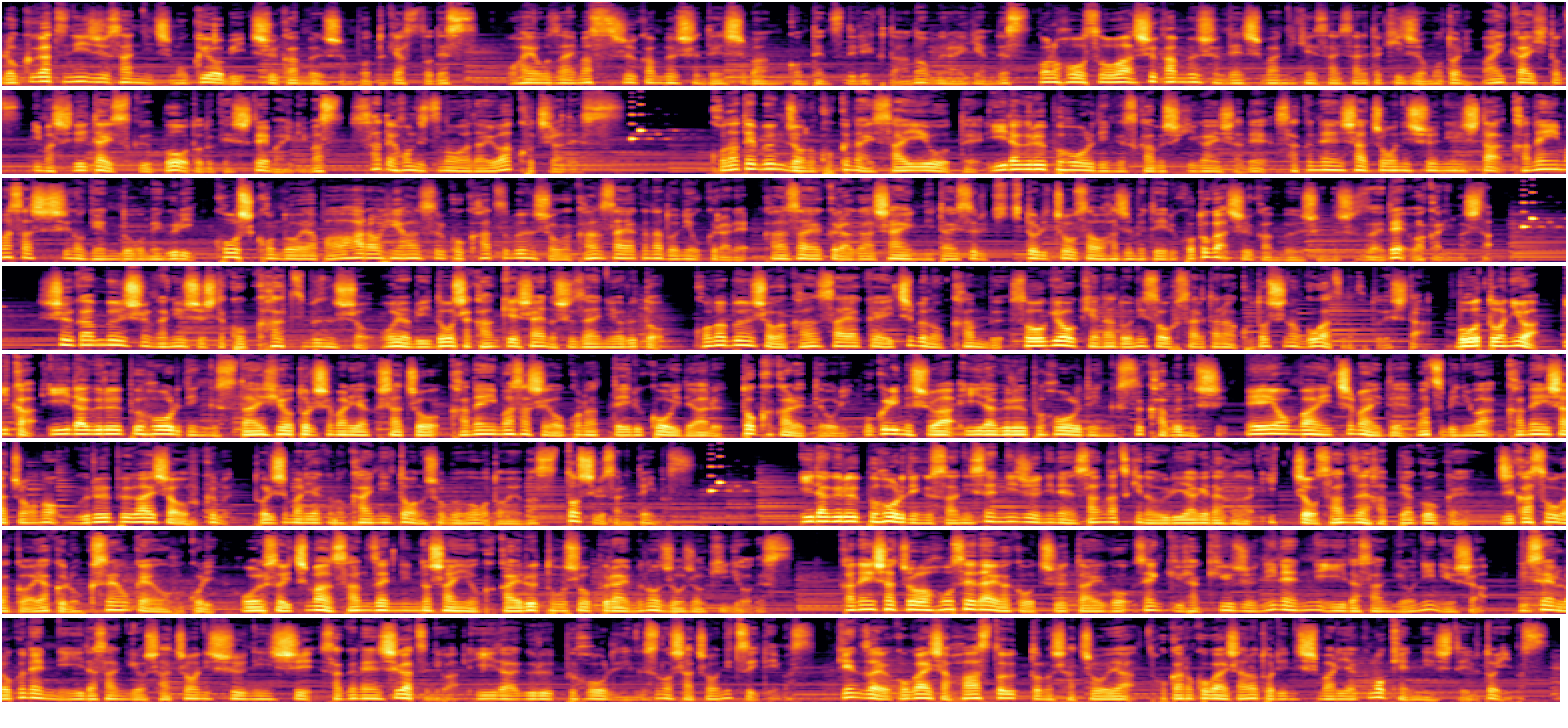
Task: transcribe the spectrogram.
6月23日木曜日週刊文春ポッドキャストです。おはようございます。週刊文春電子版コンテンツディレクターの村井源です。この放送は週刊文春電子版に掲載された記事をもとに毎回一つ今知りたいスクープをお届けしてまいります。さて本日の話題はこちらです。戸建て分譲の国内最大手飯田グループホールディングス株式会社で昨年社長に就任した金井正史氏の言動をめぐり公私混同やパワハラを批判する告発文書が監査役などに送られ監査役らが社員に対する聞き取り調査を始めていることが週刊文春の取材で分かりました。週刊文春が入手した告発文書及び同社関係者への取材によると、この文書が監査役や一部の幹部、創業家などに送付されたのは今年の5月のことでした。冒頭には、以下、飯田グループホールディングス代表取締役社長、金井正史が行っている行為であると書かれており、送り主は飯田グループホールディングス株主。A4 版1枚で末尾には金井社長のグループ会社を含む取締役の解任等の処分を求めますと記されています。飯田グループホールディングスは2022年3月期の売上高が1兆3800億円、時価総額は約6000億円を誇り、およそ1万3000人の社員を抱える東証プライムの上場企業です。金井社長は法政大学を中退後、1992年に飯田産業に入社。2006年に飯田産業社長に就任し、昨年4月には飯田グループホールディングスの社長に就いています。現在は子会社ファーストウッドの社長や他の子会社の取締役も兼任しているといいます。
